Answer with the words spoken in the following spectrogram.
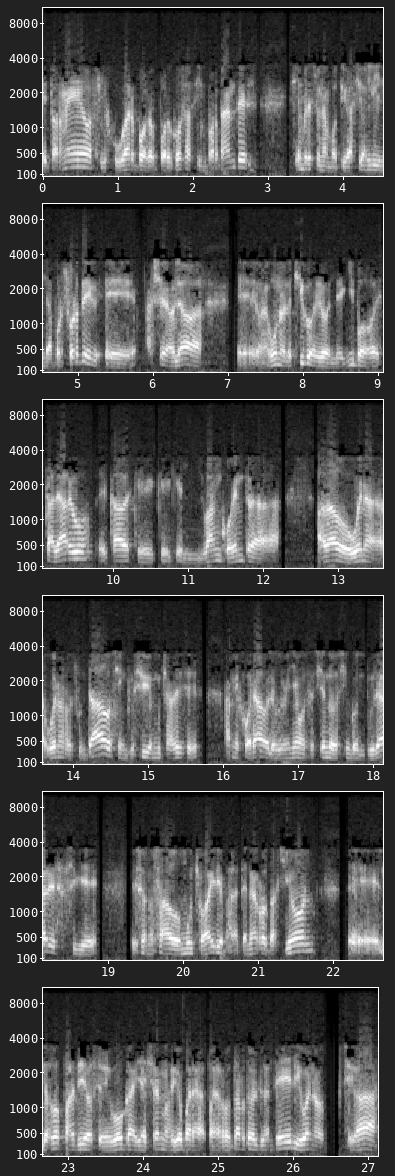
eh, torneos y jugar por, por cosas importantes, siempre es una motivación linda. Por suerte, eh, ayer hablaba eh, con algunos de los chicos, digo, el equipo está largo, cada vez que, el banco entra ha dado buena, buenos resultados e inclusive muchas veces ha mejorado lo que veníamos haciendo los cinco titulares, así que eso nos ha dado mucho aire para tener rotación. Eh, los dos partidos de Boca y ayer nos dio para, para rotar todo el plantel y bueno, se va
